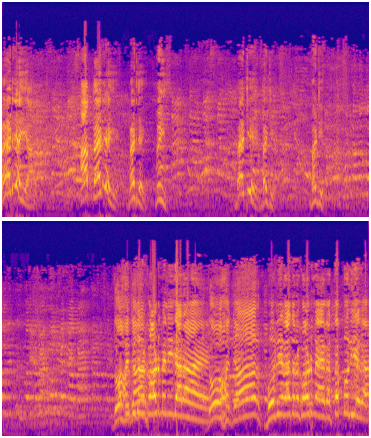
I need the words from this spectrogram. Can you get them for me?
बैठ जाइए आप। आप बैठ जाइए बैठ जाइए प्लीज़ बैठिए बैठिए बैठिए। दो अभी कुछ हज़ार रिकॉर्ड में नहीं जा रहा है। दो हज़ार बोलिएगा तो रिकॉर्ड में आएगा तब बोलिएगा।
